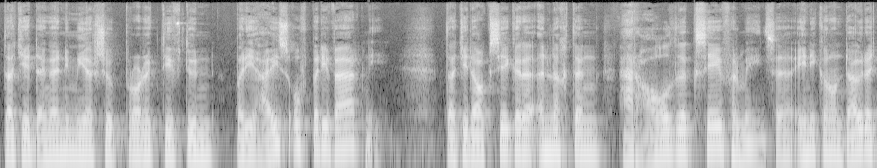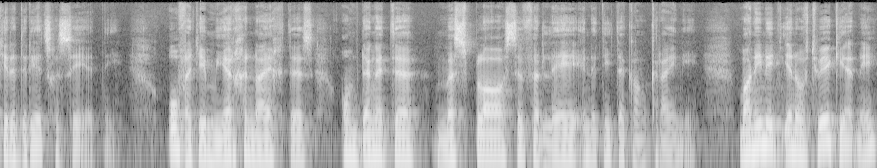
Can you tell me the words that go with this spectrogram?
Dat jy dinge nie meer so produktief doen by die huis of by die werk nie. Dat jy dalk sekere inligting herhaaldelik sê vir mense en nie kan onthou dat jy dit reeds gesê het nie. Of dat jy meer geneig is om dinge te misplaas te verlê en dit nie te kan kry nie. Maar nie net een of twee keer nie,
